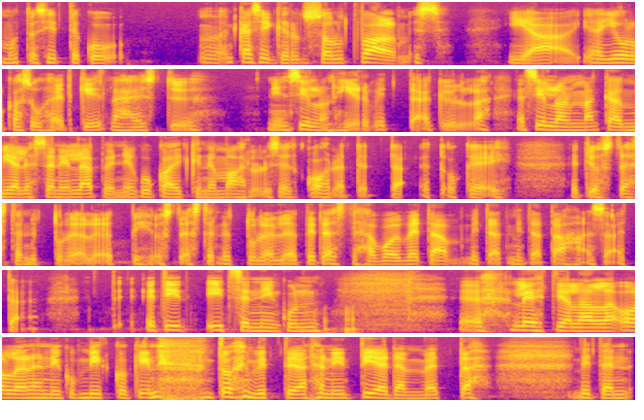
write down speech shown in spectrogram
mutta sitten kun käsikirjoitus on ollut valmis ja, ja julkaisuhetki lähestyy niin silloin hirvittää kyllä. Ja silloin mä käyn mielessäni läpi niin kuin kaikki ne mahdolliset kohdat, että, että okei, että jos tästä nyt tulee lööppi, jos tästä nyt tulee lööppi, tästähän voi vetää mitä, mitä tahansa. Että, että itse niin kuin eh, lehtialalla ollen, niin kuin Mikkokin toimittajana, niin tiedämme, että miten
